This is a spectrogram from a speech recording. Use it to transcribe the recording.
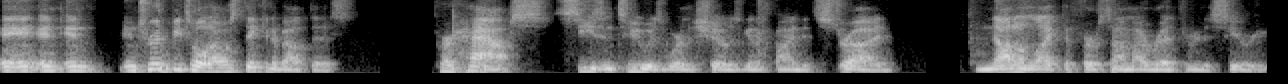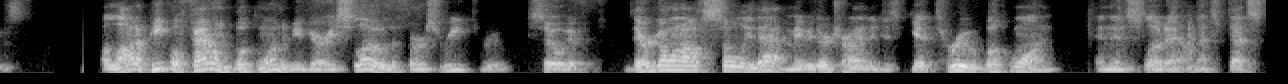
and, and, and, and truth be told, I was thinking about this. Perhaps season two is where the show is going to find its stride, not unlike the first time I read through the series. A lot of people found book one to be very slow the first read through. So if they're going off solely that, maybe they're trying to just get through book one and then slow down. That's that's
